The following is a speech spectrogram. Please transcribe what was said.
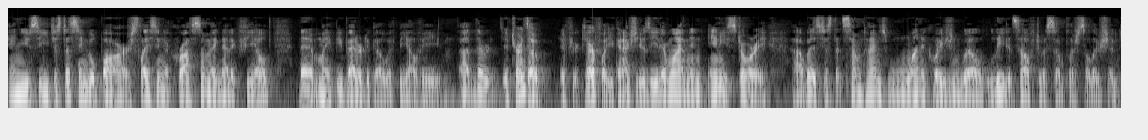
and you see just a single bar slicing across some magnetic field, then it might be better to go with BLV. Uh, there, it turns out, if you're careful, you can actually use either one in any story. Uh, but it's just that sometimes one equation will lead itself to a simpler solution.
